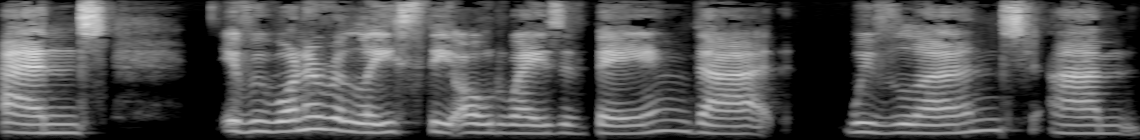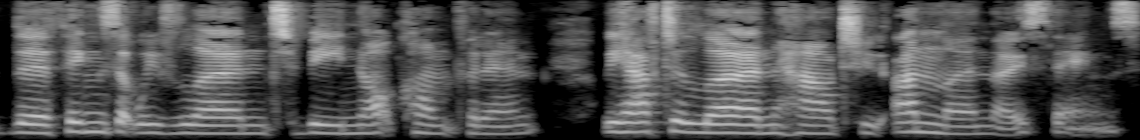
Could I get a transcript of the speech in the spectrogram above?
And if we want to release the old ways of being that we've learned, um, the things that we've learned to be not confident, we have to learn how to unlearn those things.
